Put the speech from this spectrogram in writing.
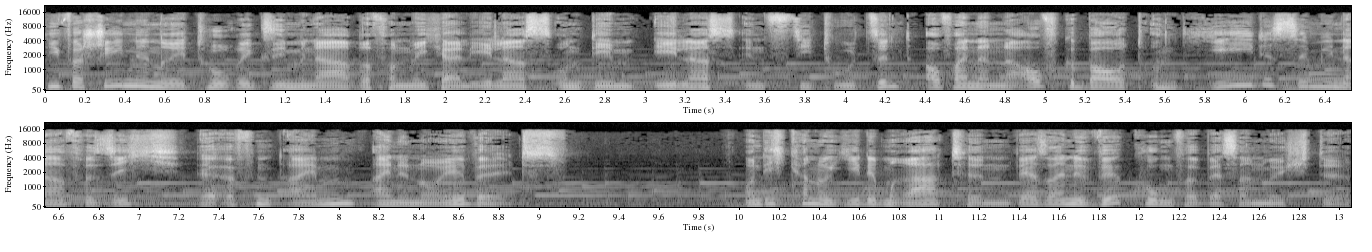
Die verschiedenen Rhetorikseminare von Michael Ehlers und dem Ehlers-Institut sind aufeinander aufgebaut und jedes Seminar für sich eröffnet einem eine neue Welt. Und ich kann nur jedem raten, wer seine Wirkung verbessern möchte,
